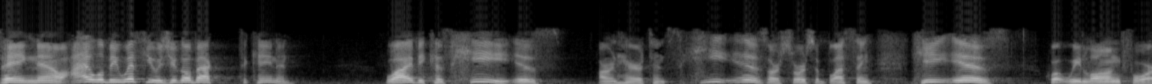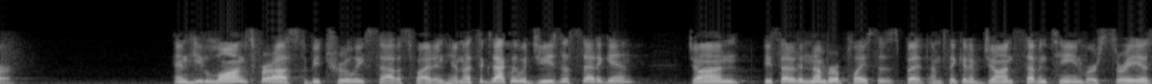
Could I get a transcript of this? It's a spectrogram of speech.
saying now, I will be with you as you go back to Canaan. Why? Because He is our inheritance. He is our source of blessing. He is what we long for. And He longs for us to be truly satisfied in Him. That's exactly what Jesus said again. John, he said it a number of places, but I'm thinking of John 17, verse 3, as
